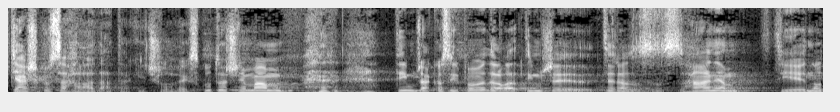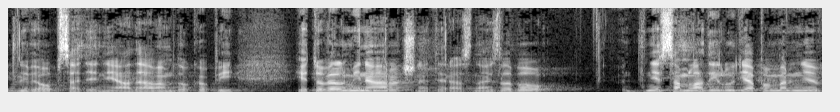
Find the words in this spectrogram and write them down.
Ťažko sa hľadá taký človek. Skutočne mám, tým, ako si povedala, tým, že teraz zháňam tie jednotlivé obsadenia a dávam dokopy, je to veľmi náročné teraz nájsť, lebo dnes sa mladí ľudia pomerne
